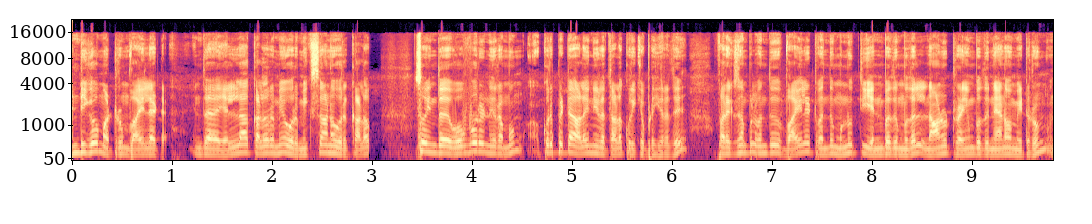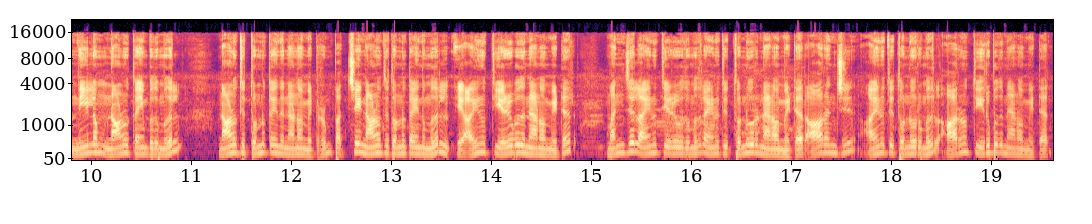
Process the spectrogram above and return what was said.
இண்டிகோ மற்றும் வயலட். இந்த எல்லா கலருமே ஒரு மிக்ஸான ஒரு கலர் ஸோ இந்த ஒவ்வொரு நிறமும் குறிப்பிட்ட அலைநீளத்தால் குறிக்கப்படுகிறது. ஃபார் எக்ஸாம்பிள் வந்து வயலட் வந்து முந்நூற்றி எண்பது முதல் நானூற்றி ஐம்பது நேனோமீட்டரும் நீலம் நானூற்றி ஐம்பது முதல் நானூற்றி தொண்ணூத்தைந்து நேனோமீட்டரும் பச்சை நானூற்றி தொண்ணூத்தைந்து முதல் ஐநூற்றி எழுபது நேனோமீட்டர் மஞ்சள் ஐநூற்றி எழுபது முதல் ஐநூற்றி தொண்ணூறு நேனோமீட்டர் ஆரஞ்சு ஐநூற்றி தொண்ணூறு முதல் அறுநூற்றி இருபது நேனோமீட்டர்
